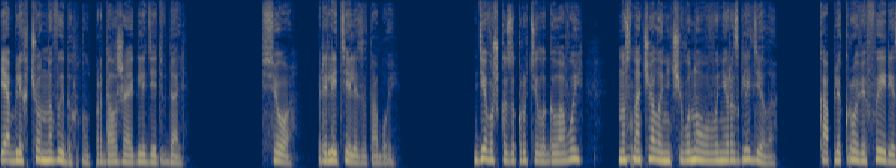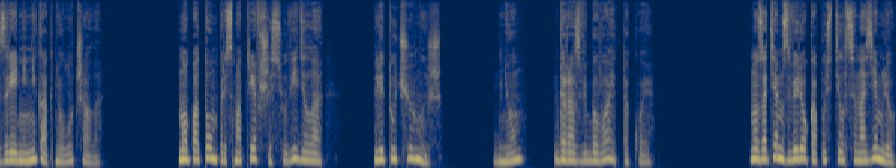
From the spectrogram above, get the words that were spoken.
и облегченно выдохнул, продолжая глядеть вдаль. Все, прилетели за тобой». Девушка закрутила головой, но сначала ничего нового не разглядела. Капля крови Фейри зрение никак не улучшала но потом, присмотревшись, увидела летучую мышь. Днем? Да разве бывает такое? Но затем зверек опустился на землю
